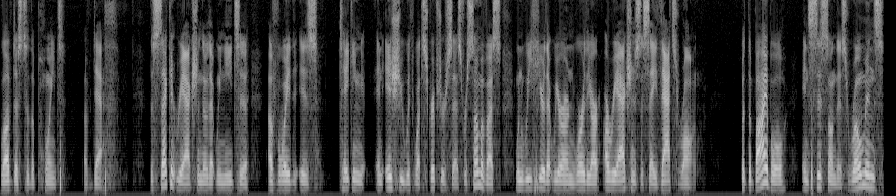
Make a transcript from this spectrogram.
loved us to the point of death. The second reaction, though, that we need to avoid is taking an issue with what Scripture says. For some of us, when we hear that we are unworthy, our, our reaction is to say, that's wrong. But the Bible insists on this. Romans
